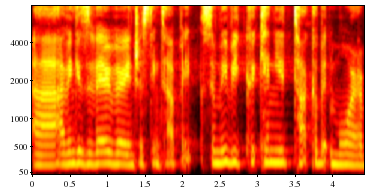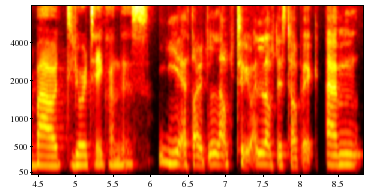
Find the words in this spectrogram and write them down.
uh, I think is a very, very interesting topic. So maybe could, can you talk a bit more about your take on this? Yes, I would love to. I love this topic. Um,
